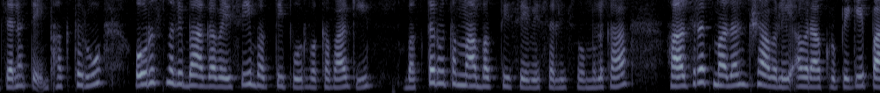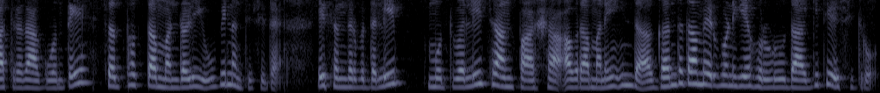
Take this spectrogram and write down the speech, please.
ಜನತೆ, ಭಕ್ತರು ಓರುಸ್ನಲ್ಲಿ ಭಾಗವಹಿಸಿ ಭಕ್ತಿಪೂರ್ವಕವಾಗಿ ಭಕ್ತರು ತಮ್ಮ ಭಕ್ತಿ ಸೇವೆ ಸಲ್ಲಿಸುವ ಮೂಲಕ ಹಜರತ್ ಮದನ್ ಶಾವಲಿ ಅವರ ಕೃಪೆಗೆ ಪಾತ್ರರಾಗುವಂತೆ ಸದ್ಭಕ್ತ ಮಂಡಳಿಯು ವಿನಂತಿಸಿದೆ. ಈ ಸಂದರ್ಭದಲ್ಲಿ ಮುತ್ವಲ್ಲಿ ಚಾಂದ್ ಪಾಷಾ ಅವರ ಮನೆಯಿಂದ ಗಂಧದ ಮೆರವಣಿಗೆ ಹೊರಡುವುದಾಗಿ ತಿಳಿಸಿದರು.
